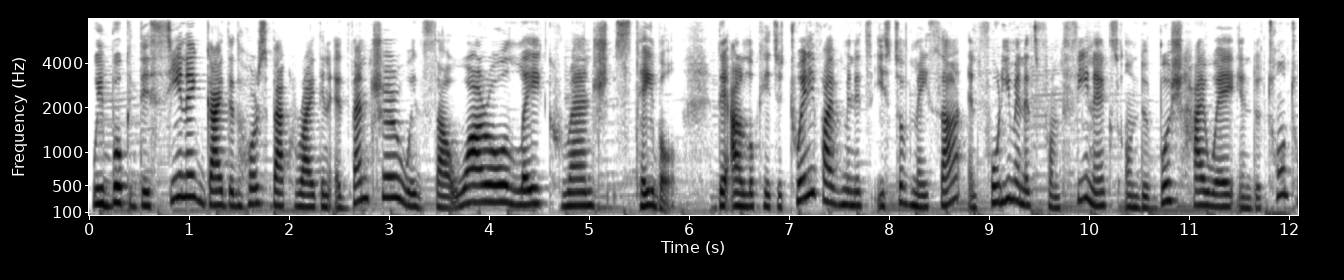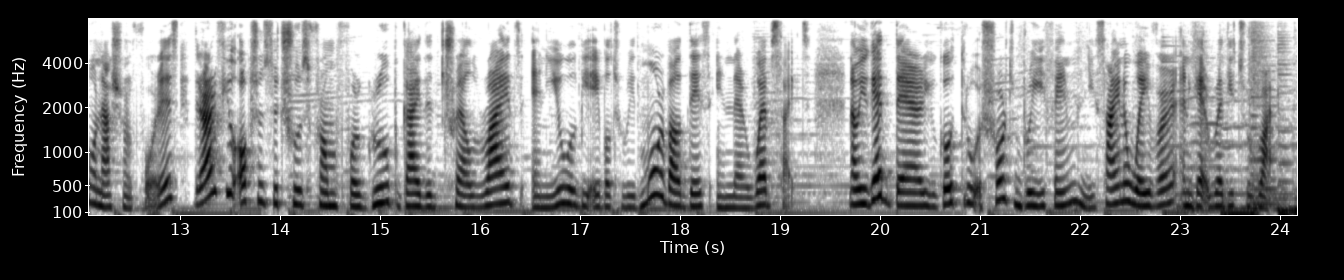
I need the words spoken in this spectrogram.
We booked this scenic guided horseback riding adventure with Saguaro Lake Ranch Stable. They are located 25 minutes east of Mesa and 40 minutes from Phoenix on the Bush Highway in the Tonto National Forest. There are a few options to choose from for group guided trail rides and you will be able to read more about this in their website. Now you get there, you go through a short briefing, you sign a waiver and get ready to run.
